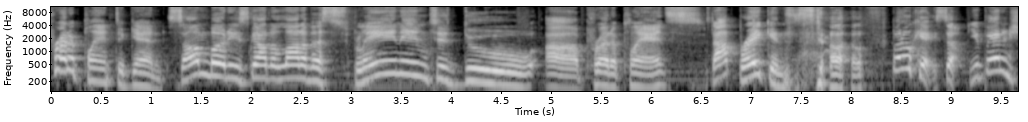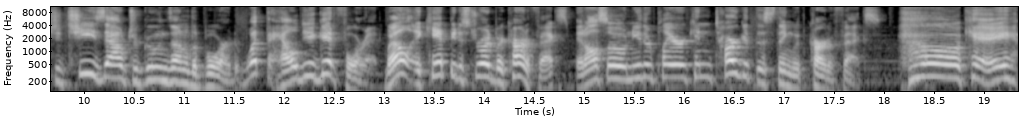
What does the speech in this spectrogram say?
Predaplant again. Somebody's got a lot of explaining to do, uh, Predaplants. Stop breaking stuff. But okay, so you managed to cheese out Dragoons onto the board. What the hell do you get for it? Well, it can't be destroyed by card effects. It also, neither player can target this thing with card effects. Okay.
